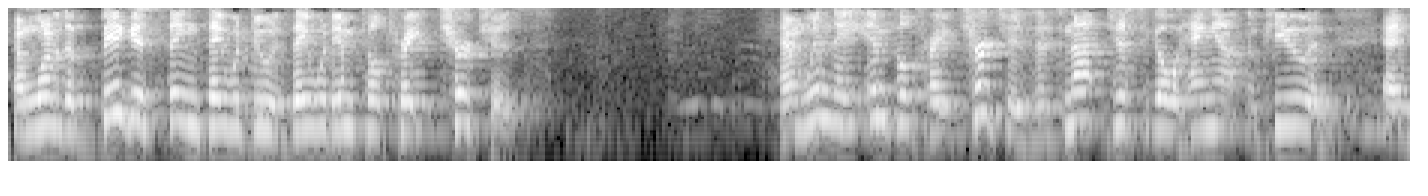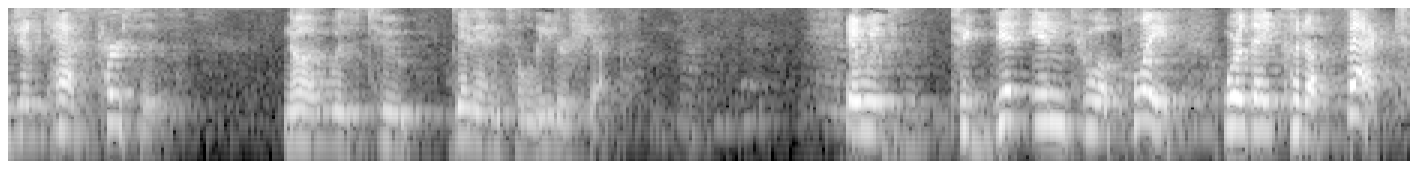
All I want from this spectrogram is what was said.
And one of the biggest things they would do is they would infiltrate churches. And when they infiltrate churches, it's not just to go hang out in the pew and, and just cast curses. No, it was to get into leadership. It was to get into a place where they could affect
